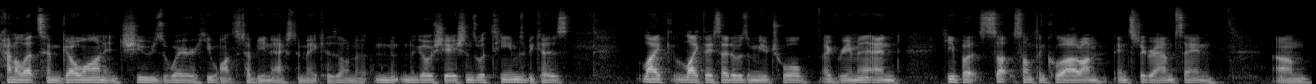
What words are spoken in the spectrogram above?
kind of lets him go on and choose where he wants to be next to make his own n- negotiations with teams because, like like they said, it was a mutual agreement, and he put so- something cool out on Instagram saying. Um,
